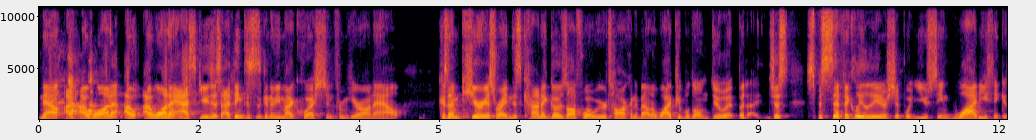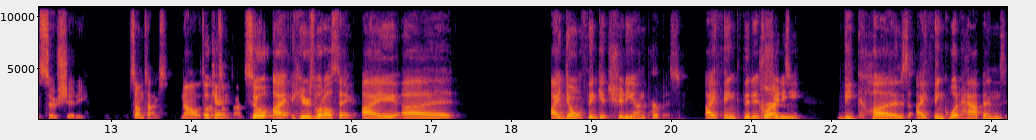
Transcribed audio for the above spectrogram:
Now, I want to I, I want to ask you this. I think this is going to be my question from here on out because I'm curious, right? And this kind of goes off what we were talking about of why people don't do it, but uh, just specifically leadership, what you've seen. Why do you think it's so shitty? Sometimes, not all the time. Okay, sometimes. so I here's what I'll say. I uh, I don't think it's shitty on purpose. I think that it's Correct. shitty because I think what happens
